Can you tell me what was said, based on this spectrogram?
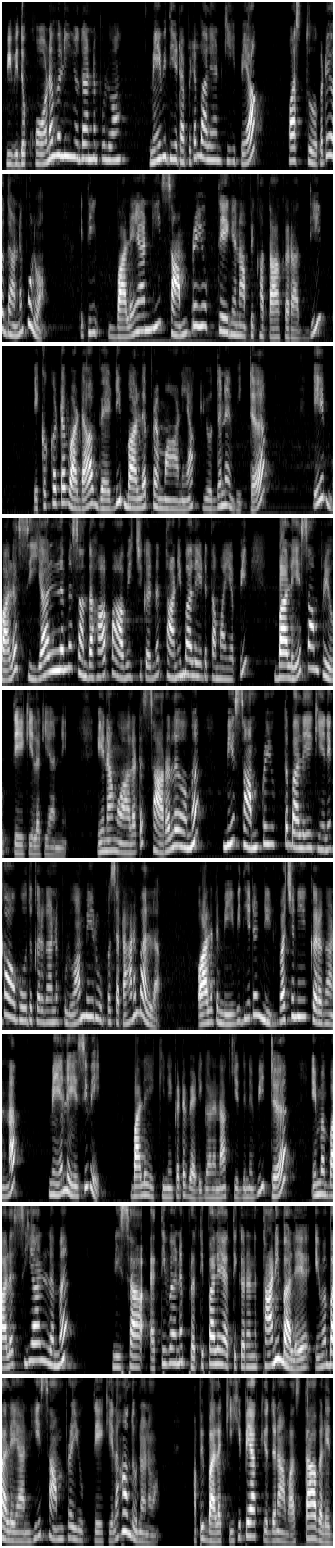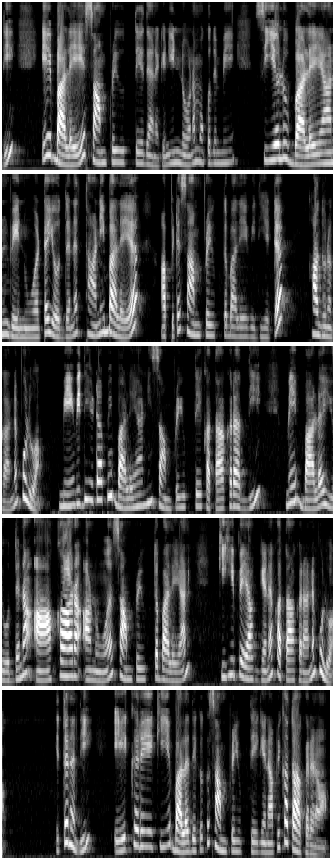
විවිධ කෝණ වලින් යොදන්න පුළුවන්. මේ විදිහට අපිට බලයන් කිහිපයක් වස්තුවකට යොදන්න පුළුවන්. ඉතින් බලයන්හි සම්ප්‍රයුක්තය ගැන අපි කතා කරද්දී එකකට වඩා වැඩි බල ප්‍රමාණයක් යොදන විට ඒ බල සියල්ලම සඳහා පාවිච්චි කරන තනි බලයට තමයි අපි බලයේ සංප්‍රයුක්තය කියලා කියන්නේ. එහෙනම් ඔයාලට සරලවම මේ සංප්‍රයුක්ත බලය කියන එක අවබෝධ කරගන්න පුළුවන් මේ රූප සටහන බලලා. ඔයාලට මේ විදිහට නිර්වචනය කරගන්නත් මේ ලේසි වෙයි. බල එකිනෙකට වැඩි ගණනක් යෙදෙන විට එම බල සියල්ලම නිසා ඇතිවන ප්‍රතිඵලය ඇති කරන තනි බලය එම බලයන්හි සංප්‍රයුක්තය කියලා හඳුනනවා. අපි බල කිහිපයක් යොදන අවස්ථාවලදී ඒ බලයේ සංප්‍රයුක්තය දැනගෙන ඉන්න ඕන. මොකද මේ සියලු බලයන් වෙනුවට යොදන තනි බලය අපිට සංප්‍රයුක්ත බලයේ විදිහට හඳුන ගන්න පුළුවන්. මේ විදිහට අපි බලයන්හි සංප්‍රයුක්තය කතා කරද්දී මේ බල යොදන ආකාර අනුව සංප්‍රයුක්ත බලයන් කිහිපයක් ගැන කතා කරන්න පුළුවන්. එතනදී ඒකරේකීය බල දෙකක සංප්‍රයුක්තය ගැන අපි කතා කරනවා.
